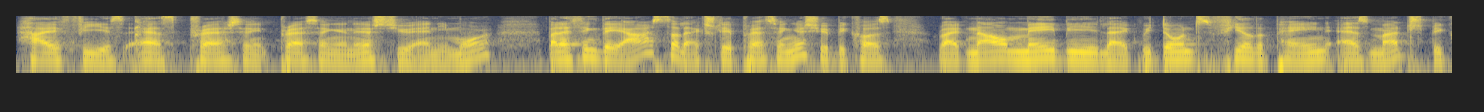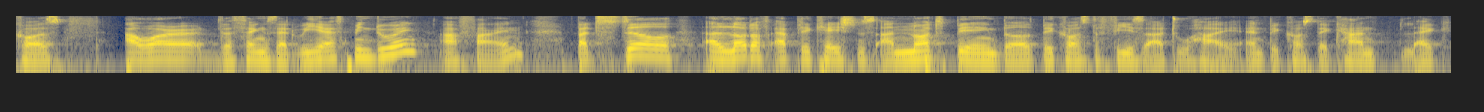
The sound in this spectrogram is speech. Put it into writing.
high fees as pressing, pressing an issue anymore. But I think they are still actually a pressing issue because right now maybe like we don't feel the pain as much because our the things that we have been doing are fine, but still a lot of applications are not being built because the fees are too high and because they can't like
